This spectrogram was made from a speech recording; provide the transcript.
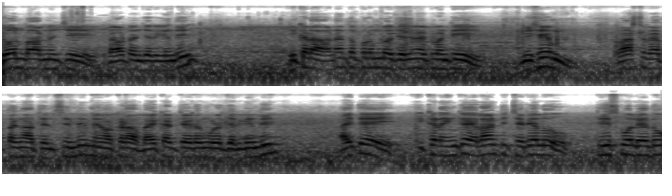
Dhone bar నుంచి రావటం జరిగింది. ఇక్కడ అనంతపురంలో జరిగినటువంటి విషయం రాష్ట్ర వ్యాప్తంగా తెలిసింది మేము అక్కడ బైకట్ చేయడం కూడా జరిగింది. అయితే ఇక్కడ ఇంకా ఎలాంటి చర్యలు తీసుకోలేదు.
